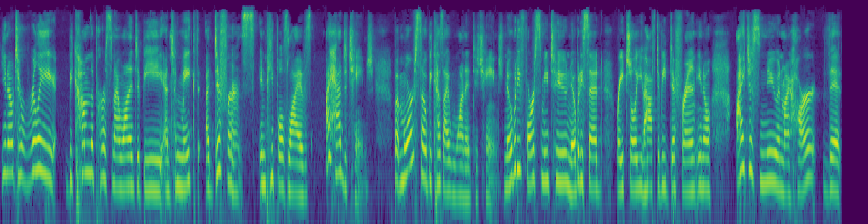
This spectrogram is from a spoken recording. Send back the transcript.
you know, to really become the person I wanted to be and to make a difference in people's lives, I had to change, but more so because I wanted to change. Nobody forced me to. Nobody said, Rachel, you have to be different. You know, I just knew in my heart that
